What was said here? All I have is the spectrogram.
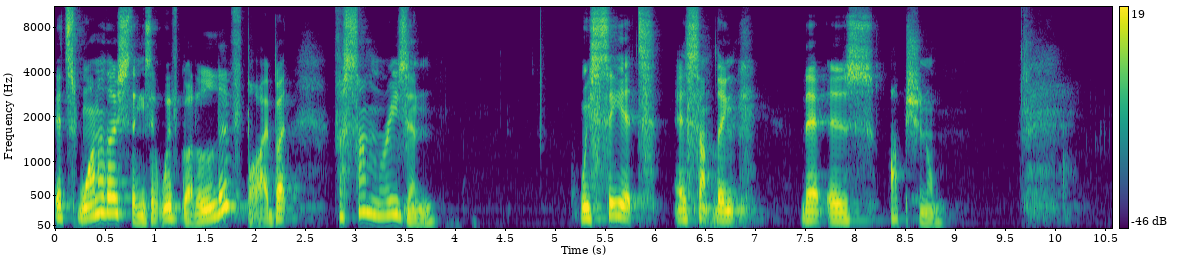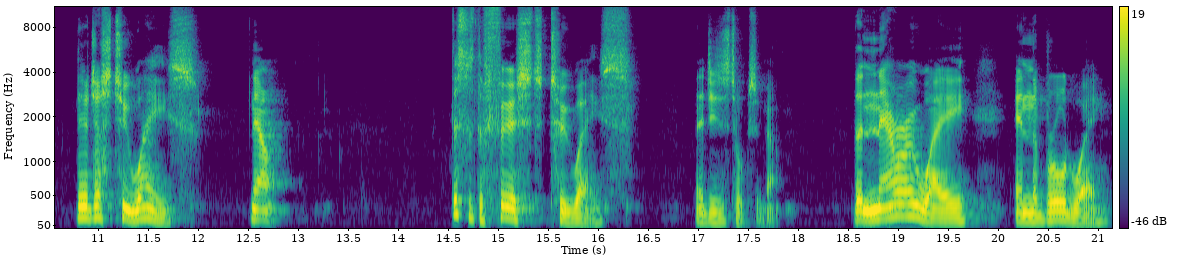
it's one of those things that we've got to live by. But for some reason, we see it as something that is optional. There are just two ways. Now, this is the first two ways that Jesus talks about the narrow way and the broad way.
